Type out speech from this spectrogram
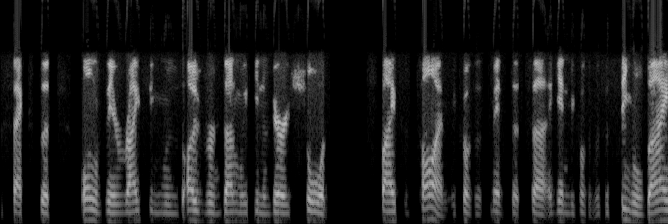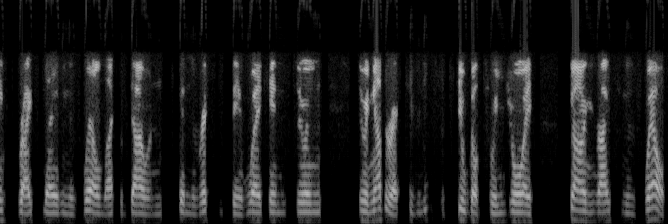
the fact that all of their racing was over and done with in a very short space of time because it meant that, uh, again, because it was a single day race meeting as well, they could go and spend the rest of their weekends doing doing other activities, but still got to enjoy going racing as well.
